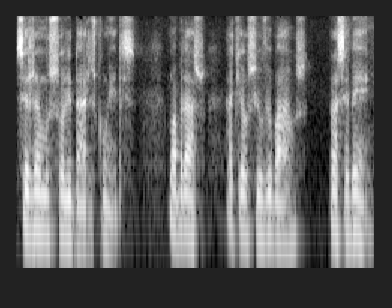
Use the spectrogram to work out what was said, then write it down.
Sejamos solidários com eles. Um abraço. Aqui é o Silvio Barros, para a CBN.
